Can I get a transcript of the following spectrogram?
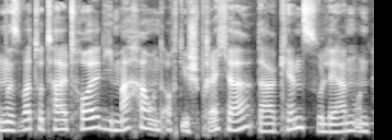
Und es war total toll, die Macher und auch die Sprecher da kennenzulernen. Und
